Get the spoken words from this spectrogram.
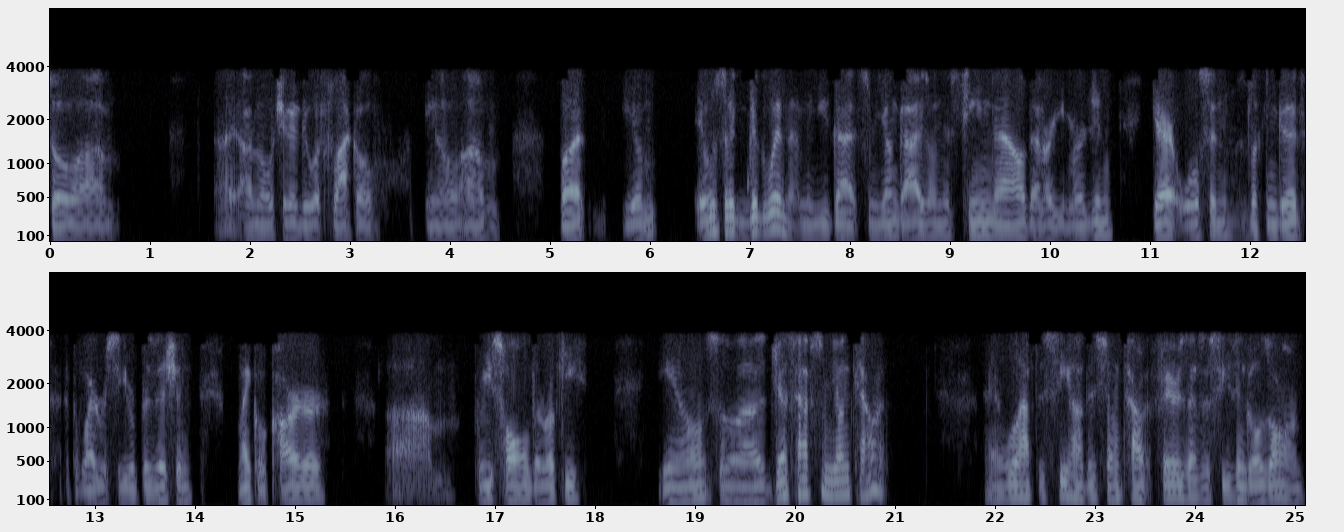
So um, I, I don't know what you're gonna do with Flacco. You know, um, but you know, it was a good win. I mean, you got some young guys on this team now that are emerging. Garrett Wilson is looking good at the wide receiver position. Michael Carter, um, Breece Hall, the rookie. You know, so uh, Jets have some young talent and we'll have to see how this young talent fares as the season goes on.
